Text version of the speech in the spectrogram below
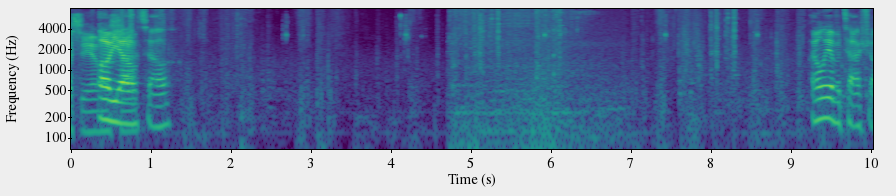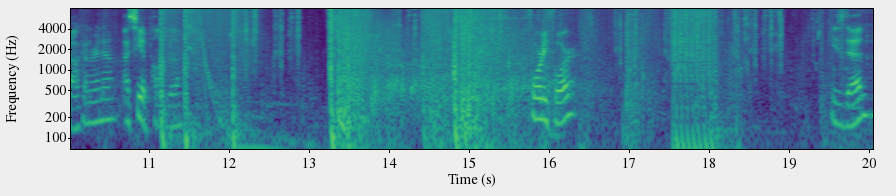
I see him. Oh yeah, south. south. I only have a tac shotgun right now. I see a pump though. 44. He's dead.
